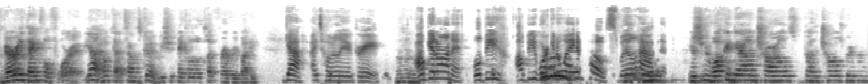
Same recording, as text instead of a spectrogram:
very thankful for it. Yeah, I hope that sounds good. We should make a little clip for everybody. Yeah, I totally agree. Mm-hmm. I'll get on it. We'll be I'll be working away in post. We'll have it. You should be walking down Charles by the Charles River.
